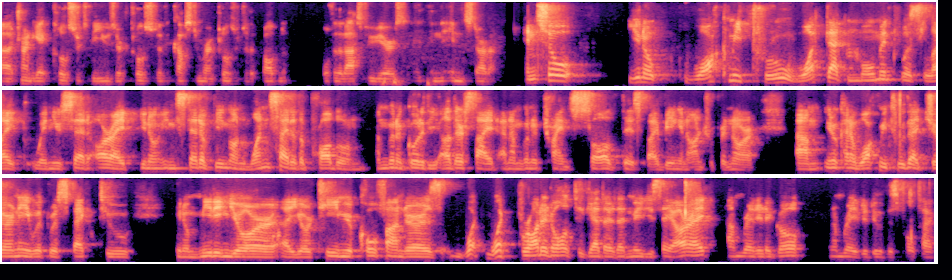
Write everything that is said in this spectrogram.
uh, trying to get closer to the user, closer to the customer, and closer to the problem over the last few years in, in the startup. And so, you know, walk me through what that moment was like when you said, all right, you know, instead of being on one side of the problem, I'm going to go to the other side and I'm going to try and solve this by being an entrepreneur. Um, you know, kind of walk me through that journey with respect to, you know, meeting your uh, your team, your co-founders. What what brought it all together that made you say, all right, I'm ready to go and I'm ready to do this full time?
